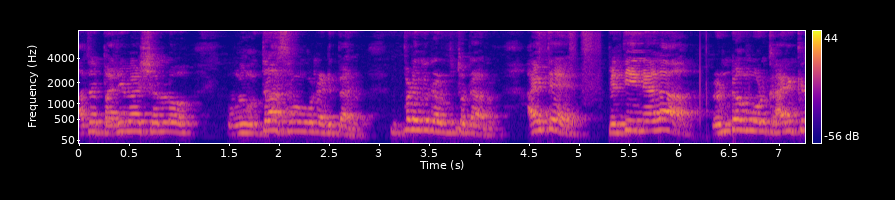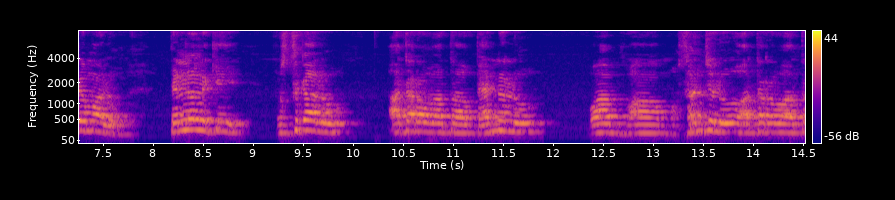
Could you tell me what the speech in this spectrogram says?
అతని పర్యవేక్షణలో వృద్ధాశ్రమం కూడా నడిపారు. ఇప్పటికీ నడుపుతున్నారు. అయితే ప్రతి నెల రెండో మూడు కార్యక్రమాలు పిల్లలకి పుస్తకాలు ఆ తర్వాత పెన్నులు సంచులు ఆ తర్వాత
